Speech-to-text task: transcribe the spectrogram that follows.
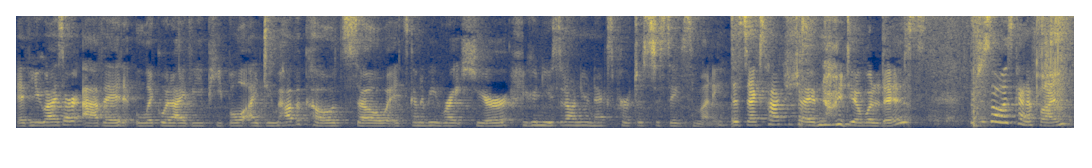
If you guys are avid liquid iv people i do have a code so it's going to be right here. You can use it on your next purchase to save some money. This next package i have no idea what it is which is always kind of fun.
